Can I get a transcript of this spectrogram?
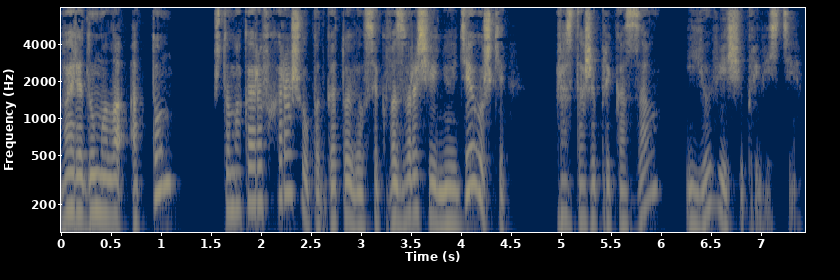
Варя думала о том, что Макаров хорошо подготовился к возвращению девушки, раз даже приказал ее вещи привезти.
